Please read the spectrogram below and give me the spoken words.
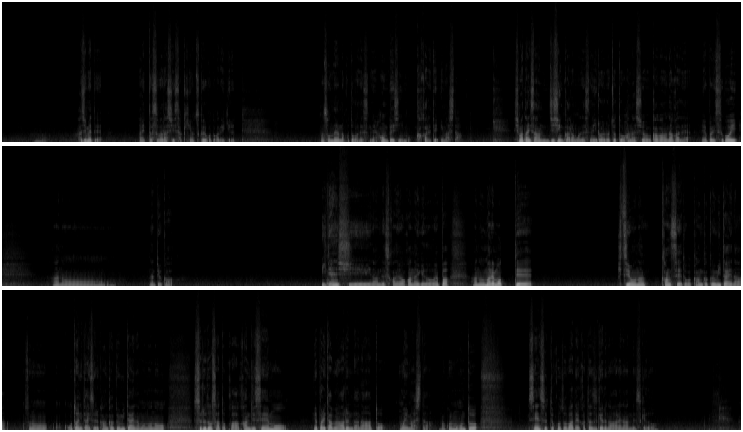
初めてああいった素晴らしい作品を作ることができる、まあ、そんなようなことがですねホームページにも書かれていました。島谷さん自身からもですねいろいろちょっとお話を伺う中でやっぱりすごいあの何、ー、て言うか遺伝子なんですかね。分かんないけどやっぱあの生まれ持って必要な感性とか感覚みたいなその音に対する感覚みたいなものの鋭さとか感受性もやっぱり多分あるんだなと思いました、まあ、これも本当センスって言葉で片付けるのはあれなんですけど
